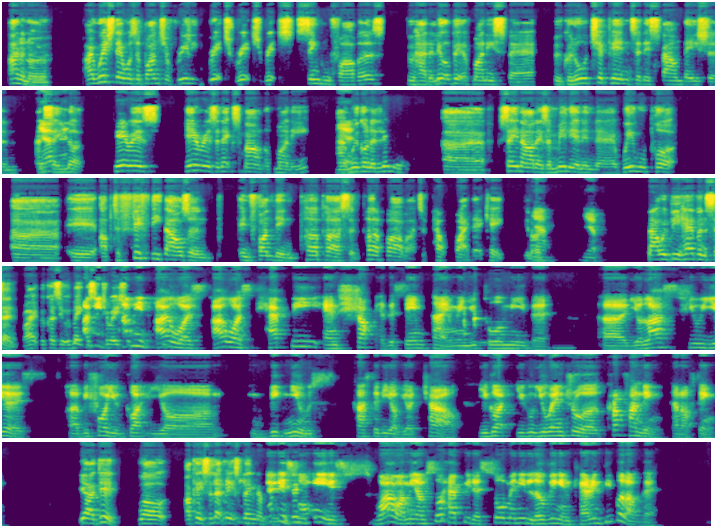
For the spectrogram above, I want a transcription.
I don't know. I wish there was a bunch of really rich, rich, rich single fathers who had a little bit of money spare, who could all chip into this foundation and yeah, say, man. look, here is here is an X amount of money, and yeah. we're going to limit. Uh, say now there's a million in there, we will put uh, eh, up to fifty thousand in funding per person per father to help fight their case. You know. Yeah. Yeah that would be heaven sent, right? Because it would make the I mean, situation. I mean, I was I was happy and shocked at the same time when you told me that uh, your last few years uh, before you got your big news custody of your child, you got you you went through a crowdfunding kind of thing. Yeah, I did. Well, okay, so let me explain that. That is for me is wow. I mean, I'm so happy there's so many loving and caring people out there.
